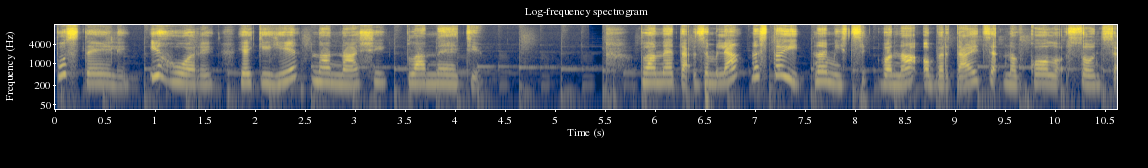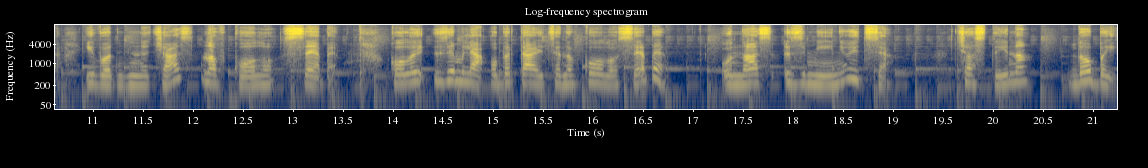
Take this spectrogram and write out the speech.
пустелі і гори, які є на нашій планеті. Планета Земля не стоїть на місці, вона обертається навколо Сонця і водночас навколо себе. Коли Земля обертається навколо себе, у нас змінюється частина доби.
